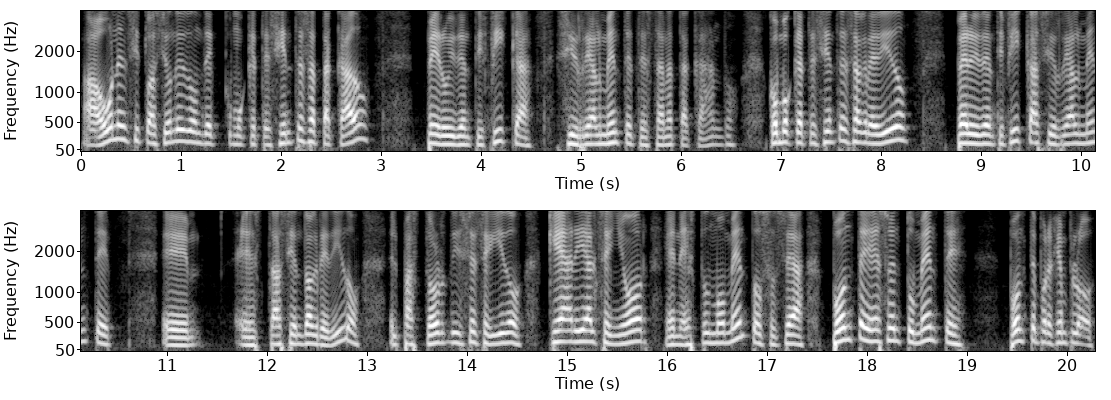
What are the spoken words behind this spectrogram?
aún en situaciones donde como que te sientes atacado, pero identifica si realmente te están atacando. Como que te sientes agredido, pero identifica si realmente eh, está siendo agredido. El pastor dice seguido, ¿qué haría el Señor en estos momentos? O sea, ponte eso en tu mente. Ponte, por ejemplo,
